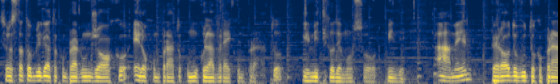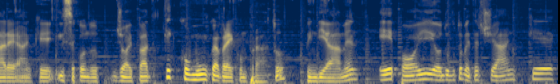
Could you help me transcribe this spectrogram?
sono stato obbligato a comprare un gioco e l'ho comprato, comunque l'avrei comprato, il mitico Demon Soul, quindi amen, però ho dovuto comprare anche il secondo joypad che comunque avrei comprato, quindi amen, e poi ho dovuto metterci anche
